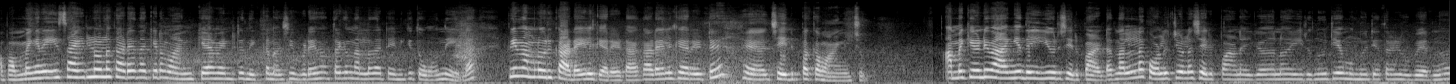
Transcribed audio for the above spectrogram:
അപ്പം അമ്മ ഇങ്ങനെ ഈ സൈഡിലുള്ള കടയിൽ നിന്നൊക്കെയാണ് വാങ്ങിക്കാൻ വേണ്ടിയിട്ട് നിൽക്കണം പക്ഷേ ഇവിടെ നിന്ന് അത്രയ്ക്ക് നല്ലതായിട്ട് എനിക്ക് തോന്നിയില്ല. പിന്നെ നമ്മളൊരു കടയിൽ ആ കടയിൽ കയറിയിട്ട് ചെരുപ്പൊക്കെ വാങ്ങിച്ചു. അമ്മയ്ക്ക് വേണ്ടി വാങ്ങിയത് ഈ ഒരു ചെരുപ്പാണ് കേട്ടോ. നല്ല ക്വാളിറ്റിയുള്ള ചെരുപ്പാണ്. എനിക്ക് തോന്നുന്നു ഇരുന്നൂറ്റിയോ മുന്നൂറ്റി എത്ര രൂപയായിരുന്നു.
